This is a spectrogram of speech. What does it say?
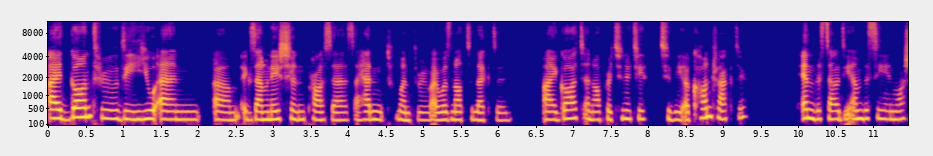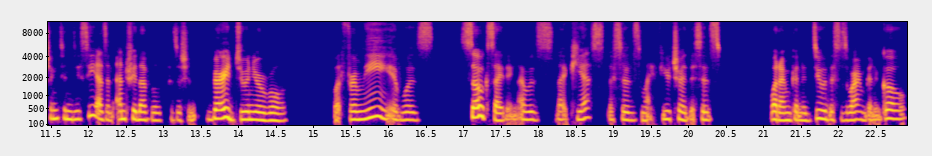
I'd gone through the UN um, examination process. I hadn't went through. I was not selected. I got an opportunity to be a contractor in the Saudi embassy in Washington, D.C. as an entry level position, very junior role. But for me, it was so exciting. I was like, yes, this is my future. This is what I'm going to do. This is where I'm going to go.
